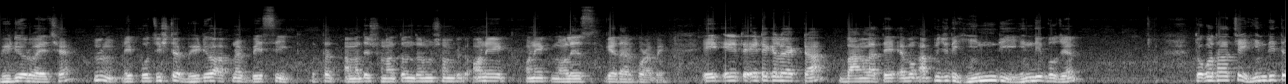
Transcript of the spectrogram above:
ভিডিও রয়েছে, হুম? এই পঁচিশটা ভিডিও আপনার বেসিক অর্থাৎ আমাদের সনাতন ধর্ম সম্পর্কে অনেক অনেক নলেজ গেদার করাবে। এই, এটা এটা গেল একটা বাংলাতে এবং আপনি যদি হিন্দি হিন্দি বোঝেন তো কথা হচ্ছে, হিন্দিতে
